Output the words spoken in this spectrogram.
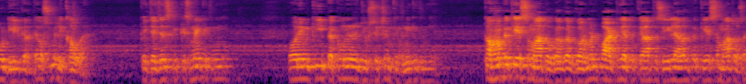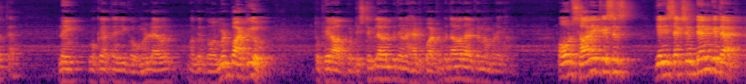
वो डील करता है, उसमें लिखा हुआ है। कि जजेस की किस्में कितनी है? और इनकी पेक्यूनरी जुरिस्डिक्शन कितनी कितनी है? कहाँ पे केस समाप्त होगा? अगर गवर्नमेंट पार्टी है तो क्या तहसील लेवल पे केस समाप्त हो सकता है? नहीं, वो कहते हैं जी गवर्नमेंट लेवल अगर गवर्नमेंट पार्टी हो तो फिर आपको डिस्ट्रिक्ट लेवल पे जाना हेडक्वार्टर पे दावा दायर करना पड़ेगा। और सारे केसेस यानी सेक्शन टेन के तहत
